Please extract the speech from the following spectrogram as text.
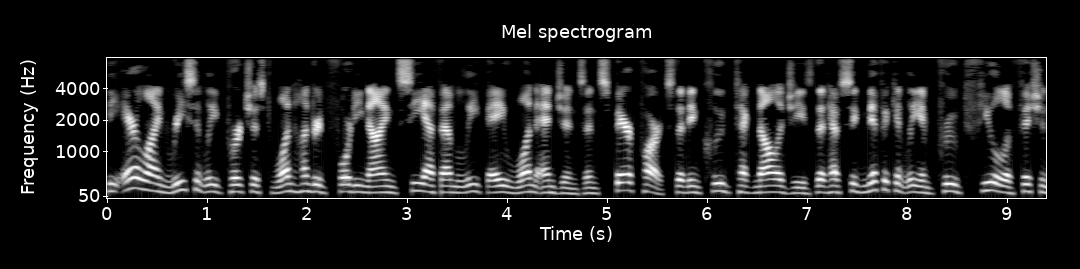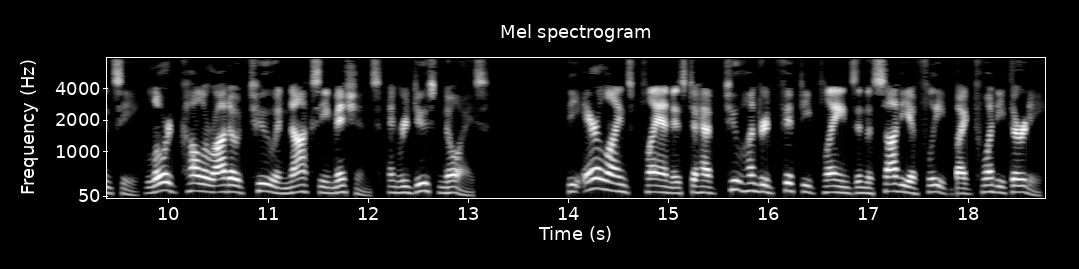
The airline recently purchased 149 CFM LEAP A1 engines and spare parts that include technologies that have significantly improved fuel efficiency, lowered Colorado 2 and NOx emissions, and reduced noise. The airline's plan is to have 250 planes in the Saudia fleet by 2030.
